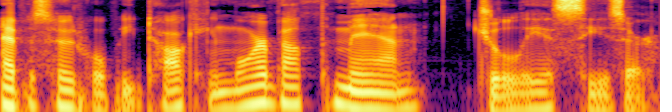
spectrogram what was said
episode we'll be talking more about the man, Julius Caesar.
